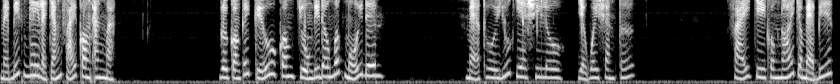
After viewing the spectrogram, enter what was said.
mẹ biết ngay là chẳng phải con ăn mà. Rồi còn cái kiểu con chuồn đi đâu mất mỗi đêm. Mẹ thôi vuốt ve silo và quay sang tớ. Phải chi con nói cho mẹ biết.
